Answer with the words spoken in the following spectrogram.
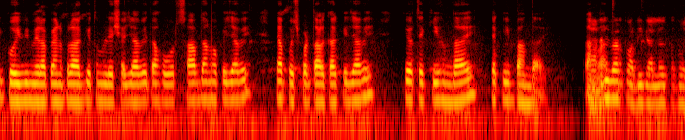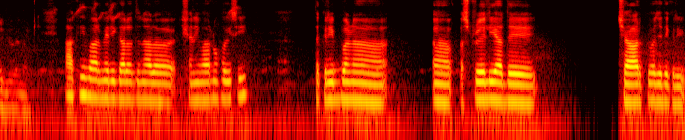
ਕਿ ਕੋਈ ਵੀ ਮੇਰਾ ਭੈਣ ਭਰਾ ਅੱਗੇ ਤੋਂ ਮਲੇਸ਼ੀਆ ਜਾਵੇ ਤਾਂ ਹੋਰ ਸਾਵਧਾਨ ਹੋ ਕੇ ਜਾਵੇ ਜਾਂ ਪੁੱਛ ਪੜਤਾਲ ਕਰਕੇ ਜਾਵੇ ਕਿ ਉੱਥੇ ਕੀ ਹੁੰਦਾ ਹੈ ਜਾਂ ਕੀ ਬਣਦਾ ਹੈ ਆਖਰੀ ਧੰਨਵਾਦ ਵਾਰ ਤੁਹਾਡੀ ਗੱਲ ਕਦੋਂ ਹੋਈ ਉਹਦੇ ਨਾਲ? ਆਖਰੀ ਵਾਰ ਮੇਰੀ ਗੱਲ ਉਹਦੇ ਨਾਲ ਸ਼ਨੀਵਾਰ ਨੂੰ ਹੋਈ ਸੀ। ਤਕਰੀਬਨ ਅ, ਆਸਟ੍ਰੇਲੀਆ ਦੇ 4 ਕੁ ਵਜੇ ਦੇ ਕਰੀਬ।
